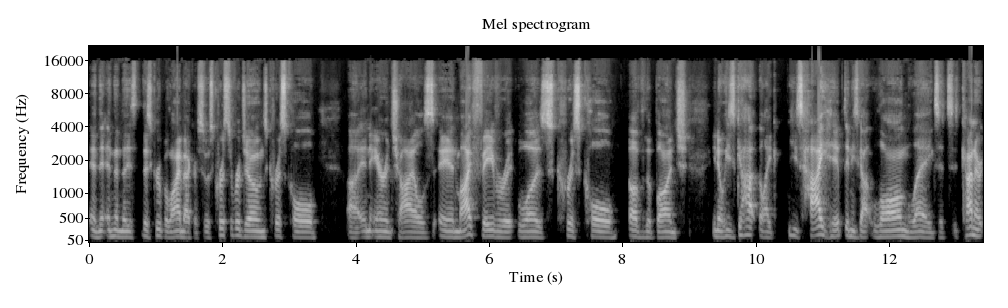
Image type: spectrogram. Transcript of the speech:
and and then this, this group of linebackers. So it was Christopher Jones, Chris Cole, uh, and Aaron Chiles. And my favorite was Chris Cole of the bunch. You know, he's got like he's high hipped and he's got long legs. It's kind of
